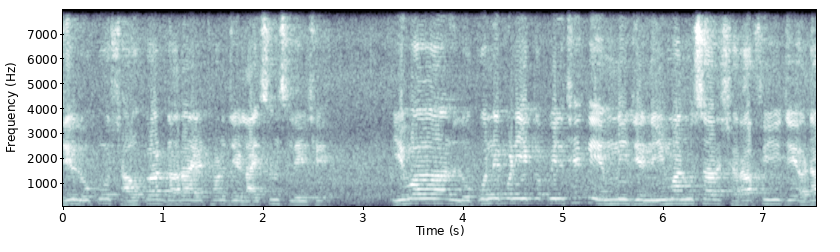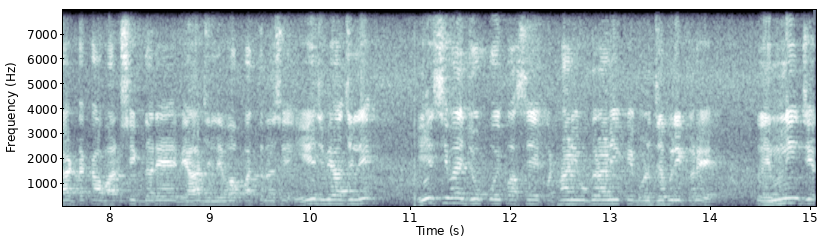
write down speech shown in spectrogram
જે લોકો શાહુકાર ધારા હેઠળ જે લાયસન્સ લે છે, એવા લોકોને પણ એક અપીલ છે કે એમની જે નિયમાનુસાર શરાફી જે અઢાર ટકા વાર્ષિક દરે વ્યાજ લેવા પાત્ર છે, એ જ વ્યાજ લે. એ સિવાય જો કોઈ પાસે પઠાણી, ઉઘરાણી કે બળજબરી કરે તો એમની જે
